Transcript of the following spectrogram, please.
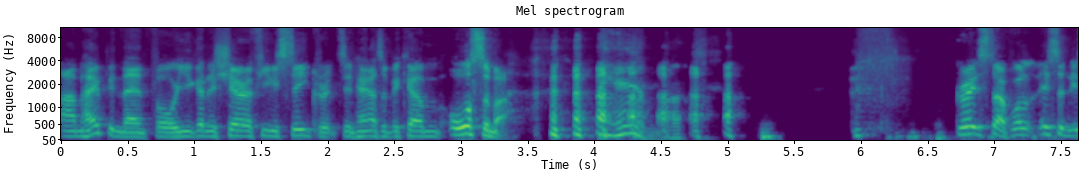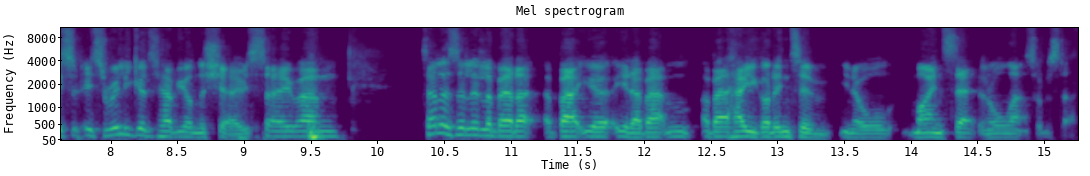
I'm hoping then for you're going to share a few secrets in how to become awesomer. I am. Great stuff. Well, listen, it's it's really good to have you on the show. So, um, tell us a little bit about your, you know, about about how you got into, you know, mindset and all that sort of stuff.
